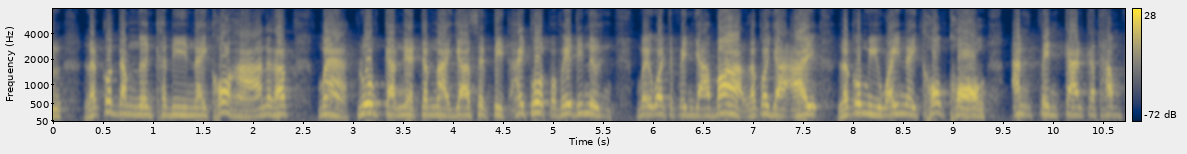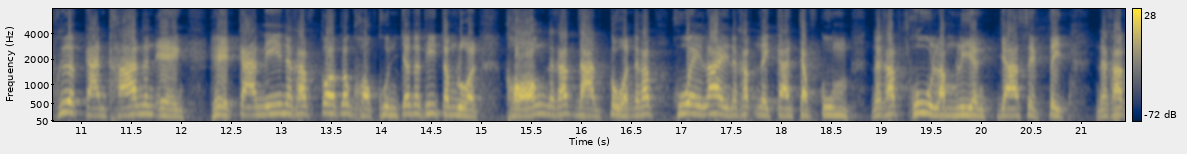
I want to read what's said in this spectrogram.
น แล้วก็ดำเนินคดีในข้อหานะครับแม่ร่วมกันเนี่ยจำหน่ายยาเสพติดให้โทษประเภทที่หนึ่งไม่ว่าจะเป็นยาบ้าแล้วก็ยาไอซ์แล้วก็มีไว้ในครอบครอง อันเป็นการกระทำเพื่อการค้านั่นเอง เหตุการณ์นี้นะครับก็ต้องขอบคุณเจ้าหน้าที่ตำรวจของนะครับด่านตรวจนะครับห้วยไล่นะครับในการจับกลุ่มนะครับผู้ลำเลียงยาเสพติดนะครับ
